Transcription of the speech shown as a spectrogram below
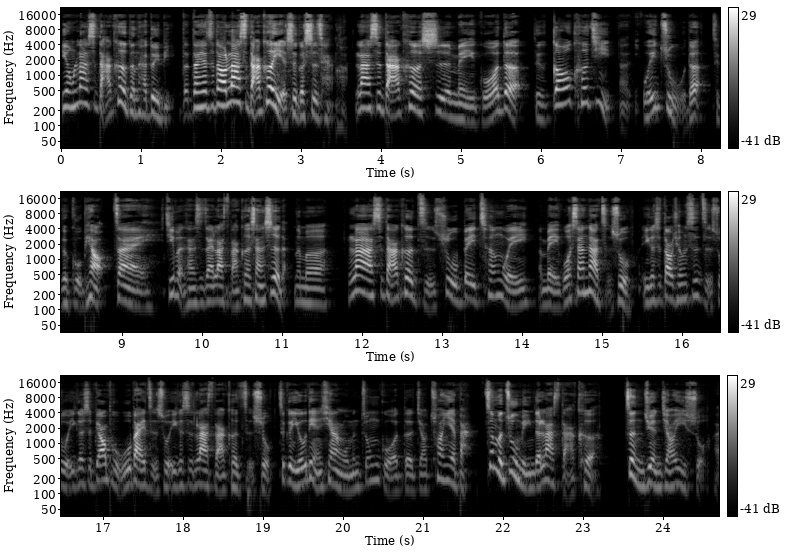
用纳斯达克跟它对比，大大家知道纳斯达克也是个市场哈。纳斯达克是美国的这个高科技啊为主的这个股票，在基本上是在纳斯达克上市的。那么纳斯达克指数被称为美国三大指数，一个是道琼斯指数，一个是标普五百指数，一个是纳斯达克指数。这个有点像我们中国的叫创业板。这么著名的纳斯达克。证券交易所啊，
